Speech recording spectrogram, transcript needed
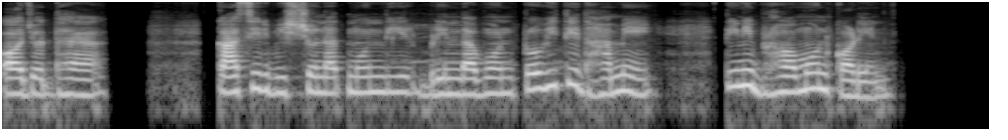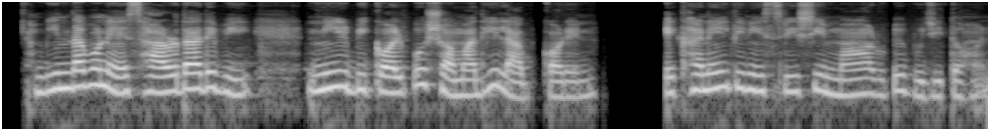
অযোধ্যা কাশীর বিশ্বনাথ মন্দির, বৃন্দাবন প্রভৃতি ধামে তিনি ভ্রমণ করেন। বৃন্দাবনে সারদা দেবী নির্বিকল্প সমাধি লাভ করেন। এখানেই তিনি শ্রী শ্রী মা রূপে পূজিত হন।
